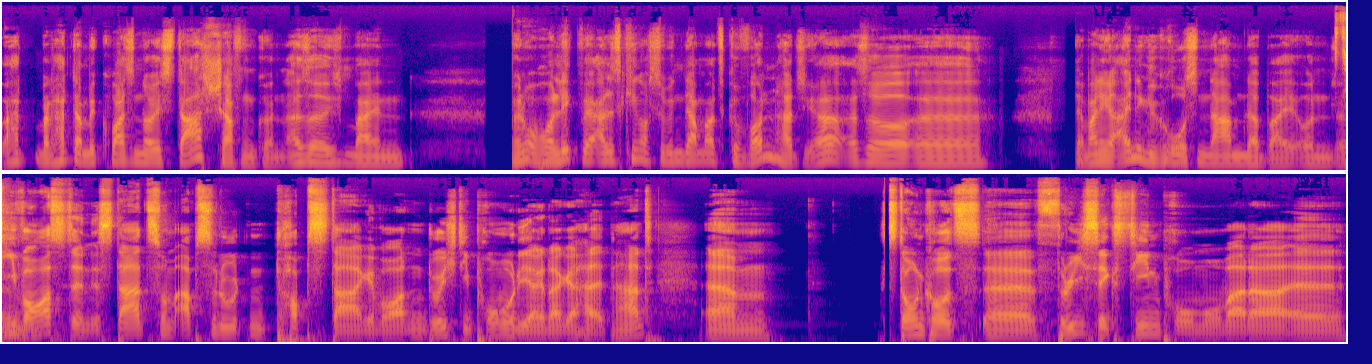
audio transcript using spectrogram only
hat, man hat damit quasi neue Stars schaffen können. Also ich meine, wenn man überlegt, wer alles King of the Ring damals gewonnen hat, ja, also äh, da waren ja einige großen Namen dabei. Und, Steve ähm, Austin ist da zum absoluten Topstar geworden durch die Promo, die er da gehalten hat. Ähm, Stone Colds äh, 316 Promo war da äh,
